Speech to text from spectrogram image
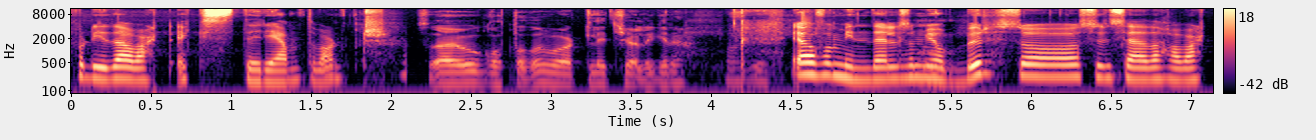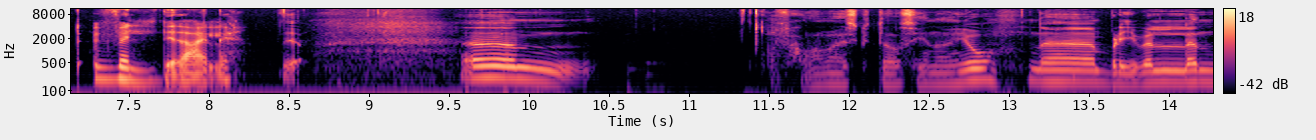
Fordi det har vært ekstremt varmt. Så det er jo godt at det har vært litt kjøligere. faktisk. Ja, for min del som Mm. jobber, så syns jeg det har vært veldig deilig. Um, hva faen hva jeg skulle til å si nå? Jo, det blir vel en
